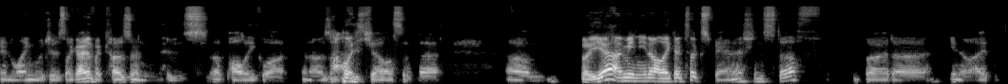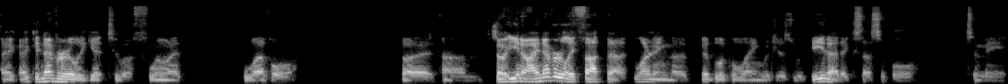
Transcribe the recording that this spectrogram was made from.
in languages. Like I have a cousin who's a polyglot, and I was always jealous of that. Um, but yeah, I mean, you know, like I took Spanish and stuff, but uh, you know, I, I, I could never really get to a fluent level. But um, so you know, I never really thought that learning the biblical languages would be that accessible to me.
